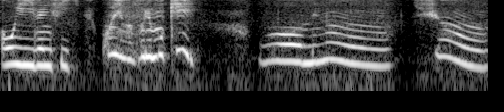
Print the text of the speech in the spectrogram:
Oh oui, magnifique. Quoi, il m'a volé mon kill? Wow, mais non. Chiant.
